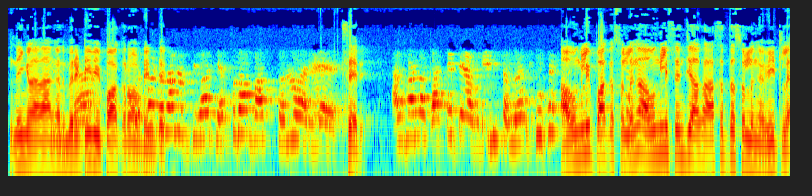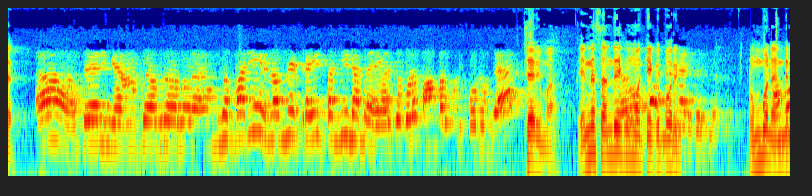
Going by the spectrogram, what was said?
நீங்க நாங்க அந்த மாதிரி டிவி பாக்குறோம் அப்படின்ட்டு. எப்பதான் பார்த்து சொல்லுவாரு. சரி. அதனால கத்துட்டேன் அப்படின்னு சொல்லுவாரு. அவங்களையும் பார்க்க சொல்லுங்க. அவங்களையும் செஞ்சு அச- அசத்த சொல்லுங்க வீட்ல. ஆ சரிங்க. அப்புறம் இந்த மாதிரி எல்லாமே ட்ரை பண்ணி நம்ம இடத்த கூட சாம்பார் பொடி போடுவோங்க. சரிம்மா. என்ன சந்தேகமா கேட்க போறீங்க? ரொம்ப நன்றி.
